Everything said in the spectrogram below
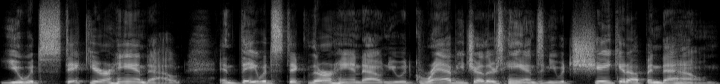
you would stick your hand out and they would stick their hand out and you would grab each other's hands and you would shake it up and down.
